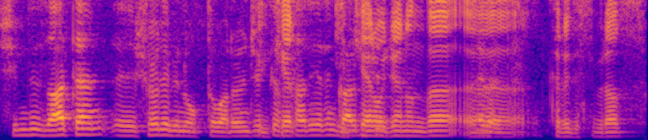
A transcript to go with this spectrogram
Şimdi zaten e, şöyle bir nokta var. Öncelikle İlker, Sarıyer'in İlker galibiyeti Hoca'nın da e, Evet. kredisi biraz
